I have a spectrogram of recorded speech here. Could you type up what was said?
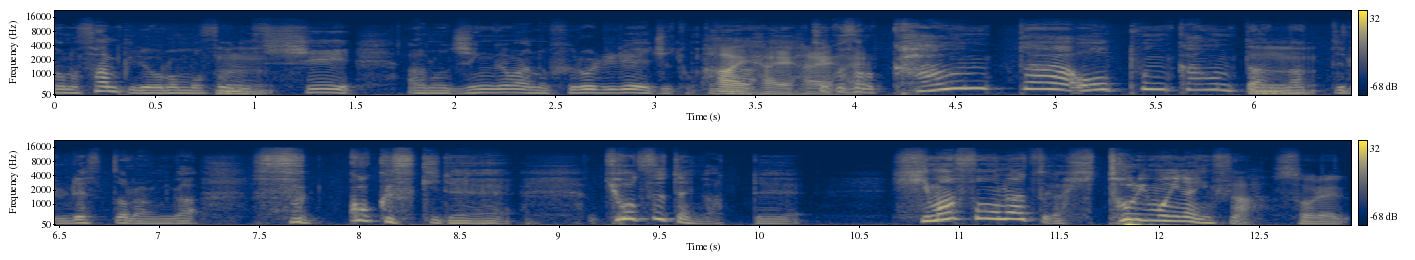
その賛否両論もそうですし、あの神宮前のフロリレージュとか、はいはいはいはい。結構そのカウンターオープンカウンターになってるレストランがすっごく好きで、共通点があって暇そうなやつが一人もいないんですよ。あ。それ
